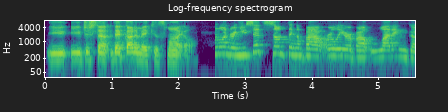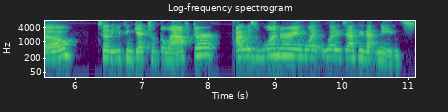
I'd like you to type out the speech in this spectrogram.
you you just don't they've got to make you smile I'm wondering, you said something about earlier about letting go so that you can get to the laughter. I was wondering what, what exactly that means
